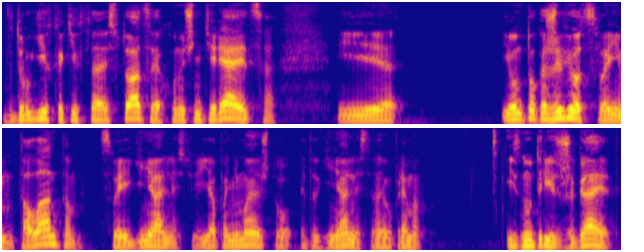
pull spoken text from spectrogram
в других каких-то ситуациях он очень теряется. И, и он только живет своим талантом, своей гениальностью. И я понимаю, что эта гениальность, она его прямо изнутри сжигает.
